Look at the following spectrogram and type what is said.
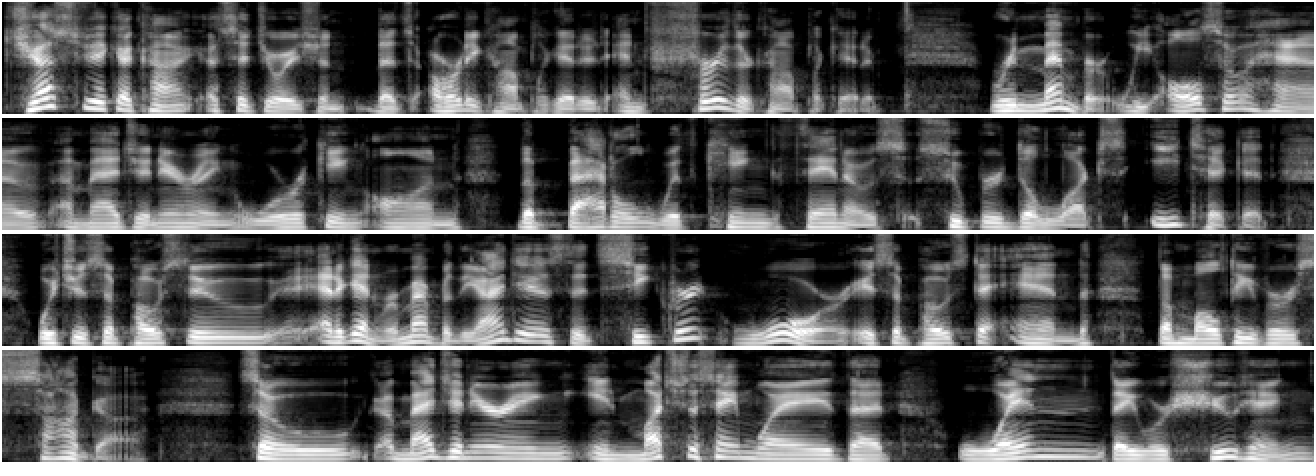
just to take a, con- a situation that's already complicated and further complicated. Remember, we also have Imagineering working on the Battle with King Thanos Super Deluxe e ticket, which is supposed to, and again, remember, the idea is that Secret War is supposed to end the multiverse saga. So, Imagineering, in much the same way that when they were shooting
